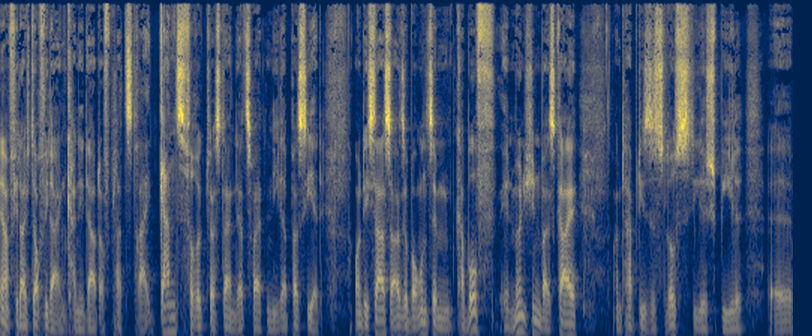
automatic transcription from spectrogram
ja, vielleicht doch wieder ein Kandidat auf Platz drei. Ganz verrückt, was da in der zweiten Liga passiert. Und ich saß also bei uns im Kabuff in München bei Sky und habe dieses lustige Spiel äh,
